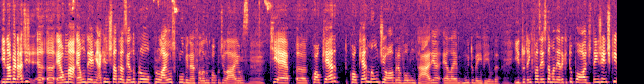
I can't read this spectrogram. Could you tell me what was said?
E na verdade é, é, uma, é um DNA que a gente está trazendo pro, pro Lions Clube, né, falando um pouco de Lions, Uhum. que é ah, qualquer, qualquer mão de obra voluntária, ela é muito bem-vinda. E tu tem que fazer isso da maneira que tu pode. Tem gente que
